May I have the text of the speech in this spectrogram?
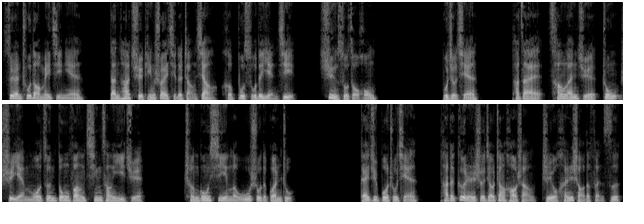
虽然出道没几年，但他却凭帅气的长相和不俗的演技迅速走红。不久前，他在《苍兰诀》中饰演魔尊东方青苍一角，成功吸引了无数的关注。该剧播出前，他的个人社交账号上只有很少的粉丝，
